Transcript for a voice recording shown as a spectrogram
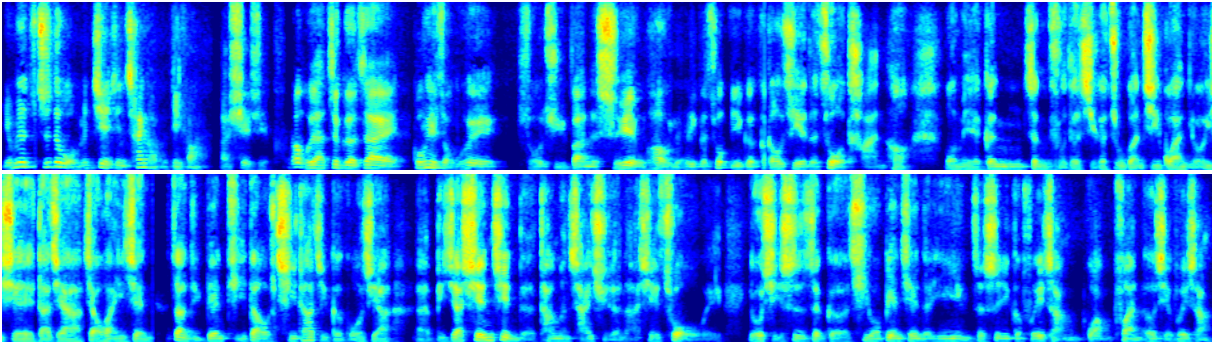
有没有值得我们借鉴参考的地方啊？谢谢。那我想这个在工业总会。所举办的十月五号有一个座一个高阶的座谈哈，我们也跟政府的几个主管机关有一些大家交换意见，在里边提到其他几个国家呃比较先进的，他们采取了哪些作为，尤其是这个气候变迁的阴影，这是一个非常广泛而且非常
